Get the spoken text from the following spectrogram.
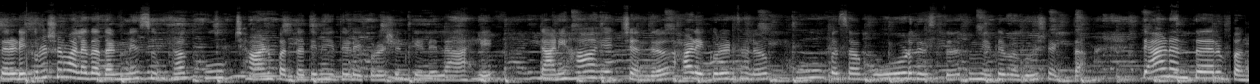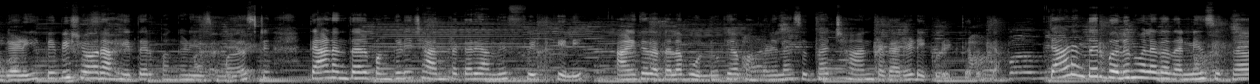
तर डेकोरेशनवाल्या दादांनी सुद्धा खूप छान पद्धतीने इथे डेकोरेशन केलेलं आहे. आणि हा आहे चंद्र. हा डेकोरेट झाल्यावर खूप असा गोड दिसतोय. तुम्ही इथे बघू शकता. त्यानंतर पंगडी. बेबी शॉर आहे तर पंगळी इज मस्ट त्यानंतर पंगडी छान प्रकारे आम्ही फिट केली. आणि त्या दादाला बोललो की या पंगळीला सुद्धा छान प्रकारे डेकोरेट करून द्या. त्यानंतर बलूनवाल्या दादांनी सुद्धा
